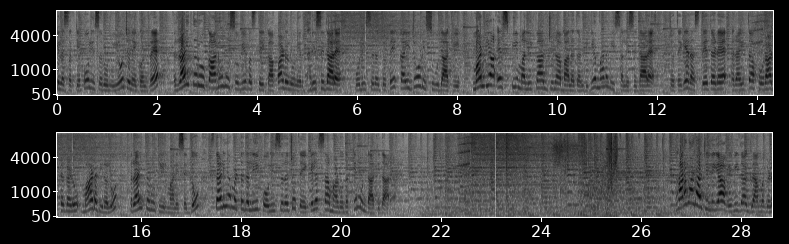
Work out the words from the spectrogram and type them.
ಕೆಲಸಕ್ಕೆ ಪೊಲೀಸರು ನಿಯೋಜನೆಗೊಂಡ್ರೆ ರೈತರು ಕಾನೂನು ಸುವ್ಯವಸ್ಥೆ ಕಾಪಾಡಲು ನಿರ್ಧರಿಸಿದ್ದಾರೆ. ಪೊಲೀಸರ ಜೊತೆ ಕೈಜೋಡಿಸುವುದಾಗಿ ಮಂಡ್ಯ ಎಸ್ಪಿ ಮಲ್ಲಿಕಾರ್ಜುನ ಬಾಲದಂಡಿಗೆ ಮನವಿ ಸಲ್ಲಿಸಿದ್ದಾರೆ. ಜೊತೆಗೆ ರಸ್ತೆ ತಡೆ, ರೈತ ಹೋರಾಟಗಳು ಮಾಡದಿರಲು ರೈತರು ತೀರ್ಮಾನಿಸಿದ್ದು, ಸ್ಥಳೀಯ ಮಟ್ಟದಲ್ಲಿ ಪೊಲೀಸರ ಜೊತೆ ಕೆಲಸ ಮಾಡುವುದಕ್ಕೆ ಮುಂದಾಗಿದ್ದಾರೆ. ಜಿಲ್ಲೆಯ ವಿವಿಧ ಗ್ರಾಮಗಳ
